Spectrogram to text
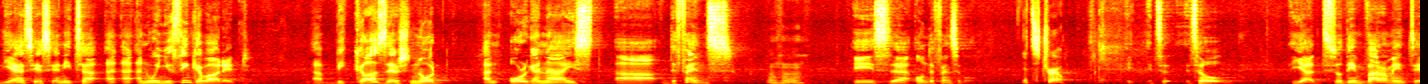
Yes, yes, and it's a, and, when you think about it, uh, because there's not an organized uh, defense, is uh, undefensible. It's true. It- It's a, so, yeah. So the environment uh,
